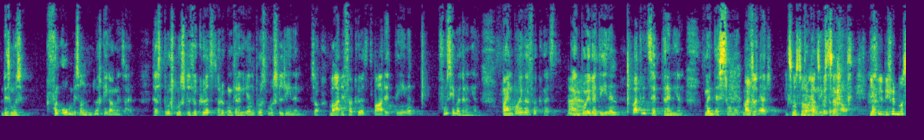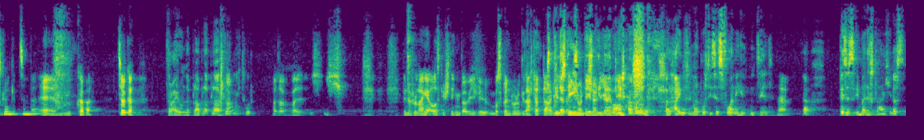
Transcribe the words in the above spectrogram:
Und das muss von oben bis unten durchgegangen sein. Das heißt, Brustmuskel verkürzt, Rücken trainieren, Brustmuskel dehnen. So, Wade verkürzt, Wade dehnen, Fußheber trainieren. Beinbeuger verkürzt, Beinbeuger dehnen, Quadrizeps trainieren. Und wenn das so nicht Also, wird, jetzt musst du dann noch ganz kurz sagen. Wie, viel, wie viele Muskeln gibt es im, äh, Körper? Circa. 300 bla bla bla, schlag mich tot. Also, weil ich, ich bin ja schon lange ausgestiegen, bei wie viele Muskeln du gesagt hast, da Spielt gibt es da- den und spielt und den und. Weil eigentlich immer bloß dieses vorne hinten zählt. Ja. Das ist immer das Gleiche. Das,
